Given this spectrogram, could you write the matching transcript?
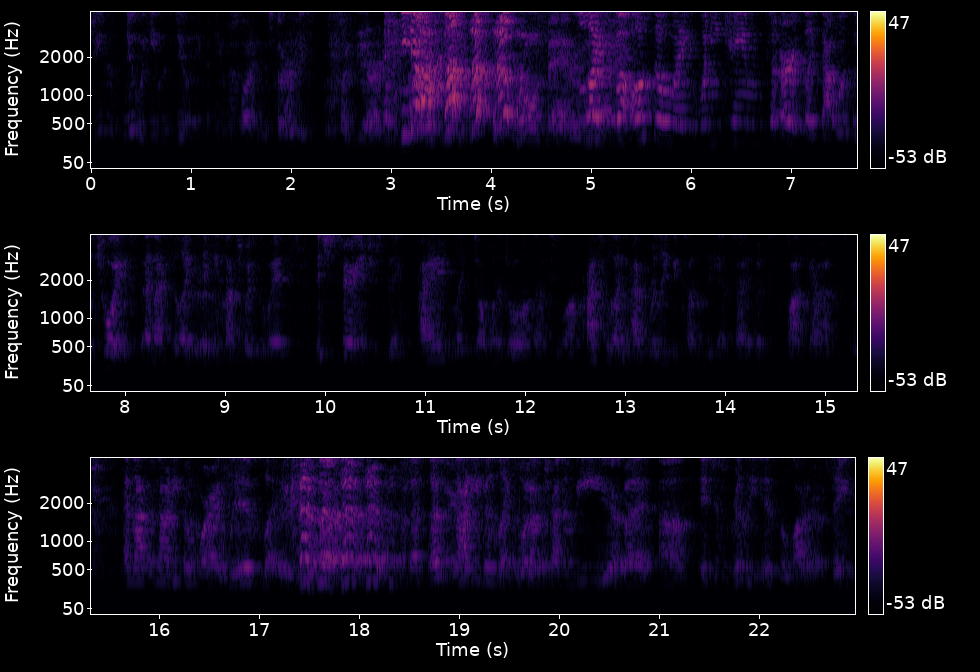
Jesus knew what he was doing. And he was like It's 30. 30. He was like 30. Yeah. He's choice and i feel like taking that choice away it's just very interesting i like don't want to dwell on that too long i feel like i've really become the anti-adventist podcast and that's not even where i live like That's, that's not even like what i'm trying to be Yeah. but um it just really is a lot of things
